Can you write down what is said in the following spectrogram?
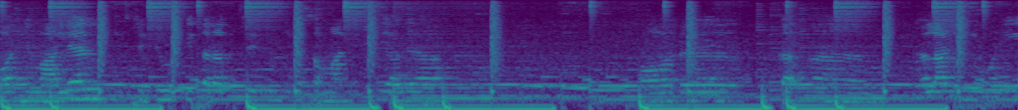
और हिमालयन इंस्टीट्यूट की तरफ़ से मुझे सम्मानित किया गया। और रोमणी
